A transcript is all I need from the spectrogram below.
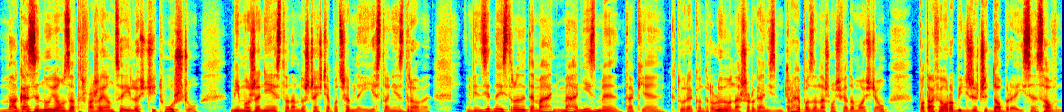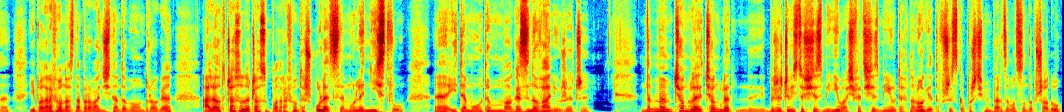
magazynują zatrważające ilości tłuszczu, mimo że nie jest to nam do szczęścia potrzebne i jest to niezdrowe. Więc z jednej strony te mechanizmy takie, które kontrolują nasz organizm trochę poza naszą świadomością, potrafią robić rzeczy dobre i sensowne i potrafią nas naprowadzić na dobrą drogę, ale od czasu do czasu potrafią też ulec temu lenistwu e, i temu, temu magazynowaniu rzeczy. No, ciągle, ciągle jakby rzeczywistość się zmieniła, świat się zmienił, technologia, to wszystko, poszliśmy bardzo mocno do przodu,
